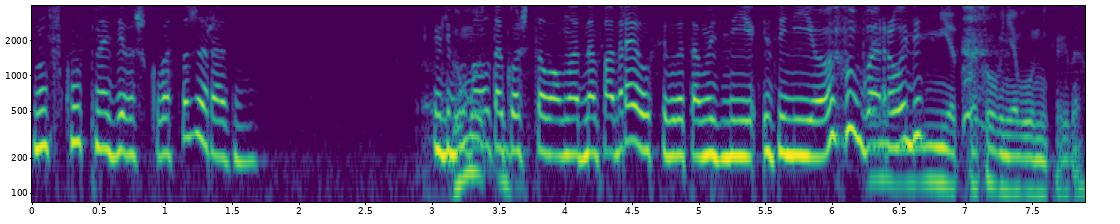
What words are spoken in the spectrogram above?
ну, вкус на девушку у вас тоже разный? Или Думаю, бывало такое, что вам одна понравилась, и вы там из нее, из-за нее боролись? Нет, такого не было никогда.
